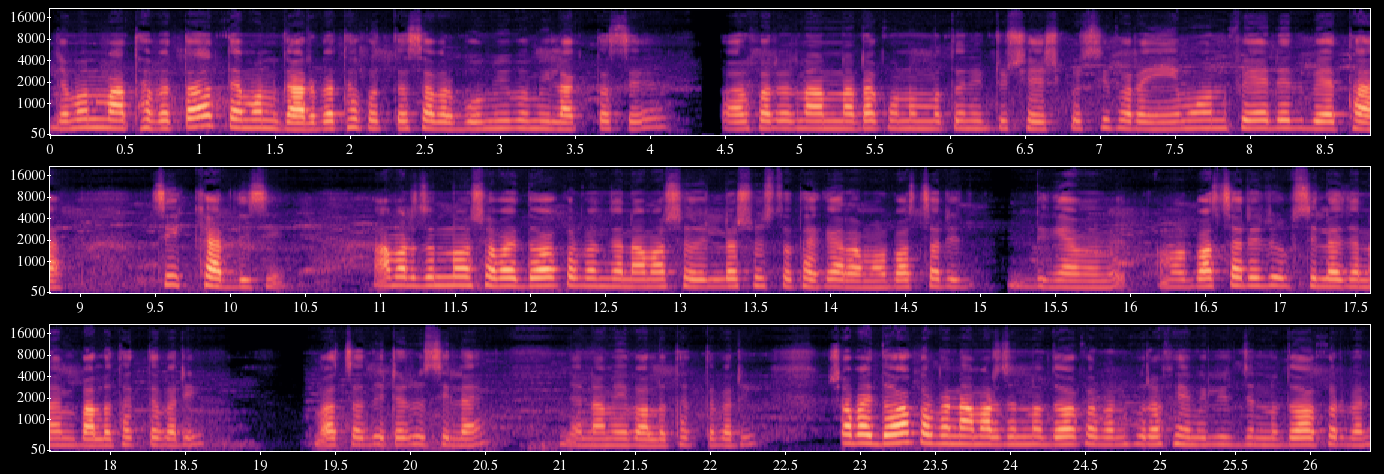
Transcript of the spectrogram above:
যেমন মাথা ব্যথা, তেমন গাড় ব্যথা করতেছে, আবার বমি বমি লাগতেছে। তারপরে রান্নাটা কোনো মতন একটু শেষ করছি, পরে এমন পেটের ব্যথা শিক্ষার দিছি। আমার জন্য সবাই দোয়া করবেন যেন আমার শরীরটা সুস্থ থাকে আর আমার বাচ্চার দিকে আমি, আমার বাচ্চারের রূপশিলায় যেন আমি ভালো থাকতে পারি, বাচ্চা দুইটার রুচিলায় যেন আমি ভালো থাকতে পারি। সবাই দোয়া করবেন, আমার জন্য দোয়া করবেন, পুরো ফ্যামিলির জন্য দোয়া করবেন।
